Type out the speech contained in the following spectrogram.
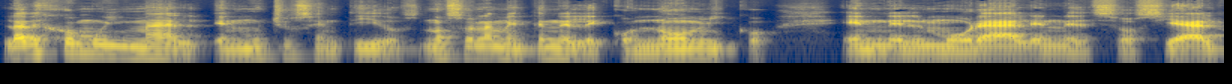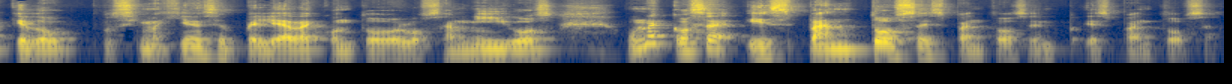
la dejó muy mal en muchos sentidos, no solamente en el económico, en el moral, en el social, quedó, pues imagínense, peleada con todos los amigos, una cosa espantosa, espantosa, espantosa.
